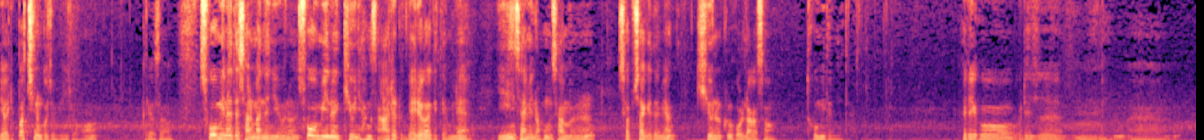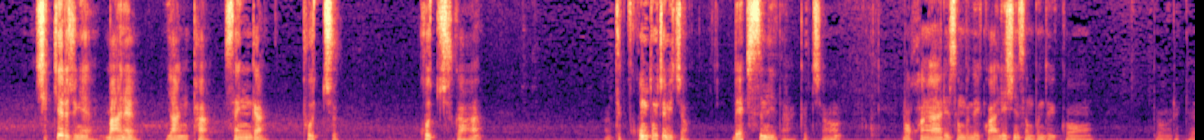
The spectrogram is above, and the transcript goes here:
열이 뻗치는 거죠, 위로. 그래서 소음인한테 잘 맞는 이유는 소음인은 기운이 항상 아래로 내려가기 때문에 인삼이나 홍삼을 섭취하게 되면 기운을 끌고 올라가서 도움이 됩니다. 그리고 우리 이제 음, 어, 식재료 중에 마늘, 양파, 생강, 부추, 고추가 특 공통점이 있죠. 맵습니다. 그렇죠? 뭐 황아리 성분도 있고 알리신 성분도 있고 또 이렇게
